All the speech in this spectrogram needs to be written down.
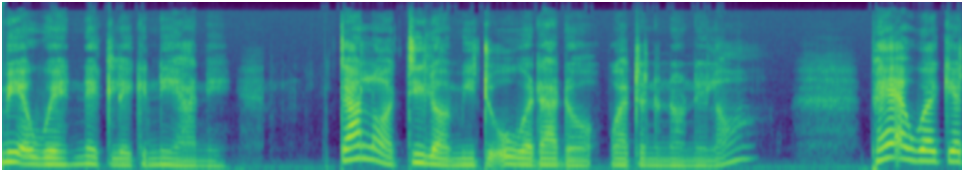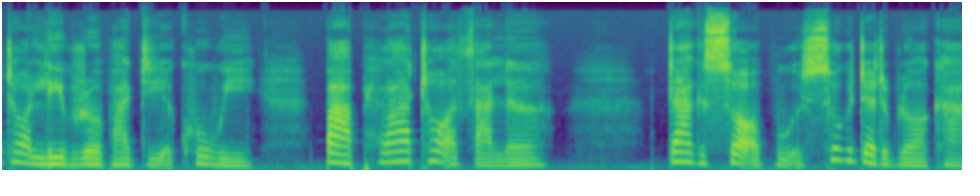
မေအဝဲနှက်လေကနေရနေတာလော်တီလော်မီတိုဝဒတော့ဝါတနနော်နေလော ဖဲအဝဲကက်ထော့ liberal party အခုဝီပါဖလာထော့အစာလတာကဆော့အပူဆုကတဲ့ဘလော့ခါ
